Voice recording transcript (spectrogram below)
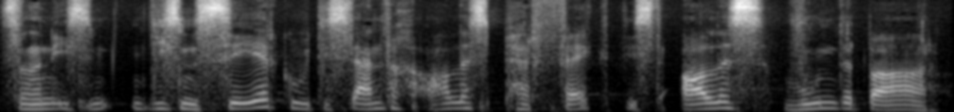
sondern in diesem sehr gut ist einfach alles perfekt, ist alles wunderbar.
